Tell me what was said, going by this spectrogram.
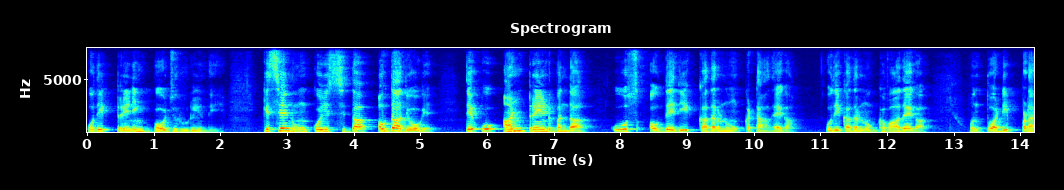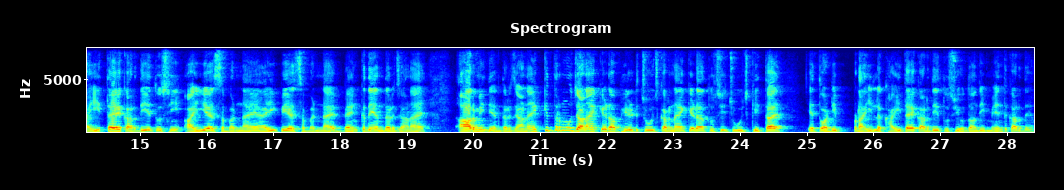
ਉਹਦੀ ਟ੍ਰੇਨਿੰਗ ਬਹੁਤ ਜ਼ਰੂਰੀ ਹੁੰਦੀ ਹੈ। ਕਿਸੇ ਨੂੰ ਕੋਈ ਸਿੱਧਾ ਅਹੁਦਾ ਦਿਓਗੇ ਤੇ ਉਹ ਅਨਟ੍ਰੇਨਡ ਬੰਦਾ ਉਸ ਅਹੁਦੇ ਦੀ ਕਦਰ ਨੂੰ ਘਟਾ ਦੇਗਾ ਉਹਦੀ ਕਦਰ ਨੂੰ ਗਵਾ ਦੇਗਾ ਹੁਣ ਤੁਹਾਡੀ ਪੜ੍ਹਾਈ ਤੈਅ ਕਰਦੀ ਹੈ, ਤੁਸੀਂ ਆਈਐਸ ਬਣਨਾ ਹੈ ਆਈਪੀਐਸ ਬਣਨਾ ਹੈ, ਬੈਂਕ ਦੇ ਅੰਦਰ ਜਾਣਾ ਹੈ, ਆਰਮੀ ਦੇ ਅੰਦਰ ਜਾਣਾ ਹੈ, ਕਿੱਧਰ ਨੂੰ ਜਾਣਾ ਹੈ, ਕਿਹੜਾ ਫੀਲਡ ਚੂਜ਼ ਕਰਨਾ ਹੈ, ਕਿਹੜਾ ਤੁਸੀਂ ਚੂਜ਼ ਕੀਤਾ ਹੈ, ਇਹ ਤੁਹਾਡੀ ਪੜ੍ਹਾਈ ਲਿਖਾਈ ਤੈਅ ਕਰਦੀ ਤੁਸੀਂ ਉਦਾਂ ਦੀ ਮਿਹਨਤ ਕਰਦੇ ਹੋ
